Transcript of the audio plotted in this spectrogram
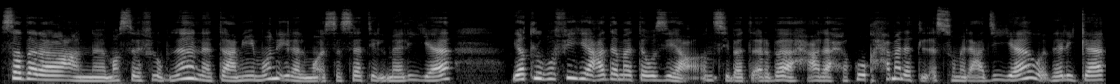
صدر عن مصرف لبنان تعميم إلى المؤسسات المالية يطلب فيه عدم توزيع أنصبة أرباح على حقوق حملة الأسهم العادية وذلك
